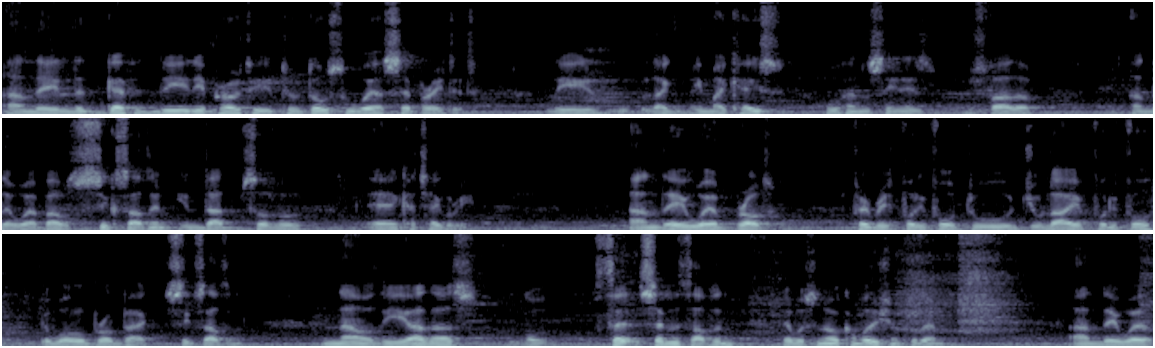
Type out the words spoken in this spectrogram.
And they gave the, the priority to those who were separated. The, like in my case, who hadn't seen his, his father, and there were about 6,000 in that sort of uh, category. And they were brought February 44 to July 44, they were all brought back, 6,000. Now the others, 7,000, there was no accommodation for them. And they were,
